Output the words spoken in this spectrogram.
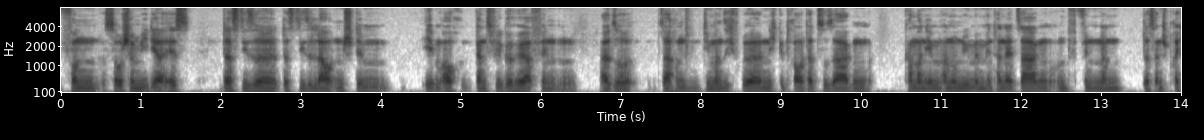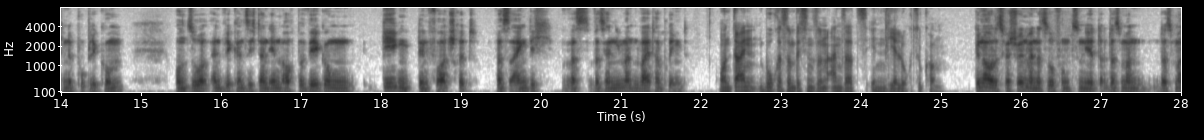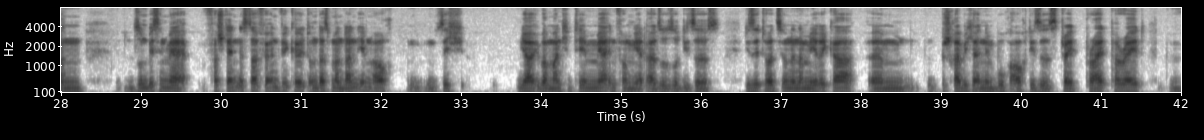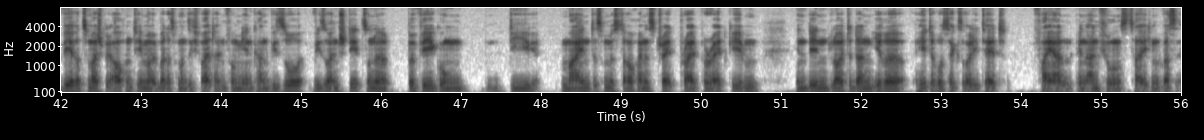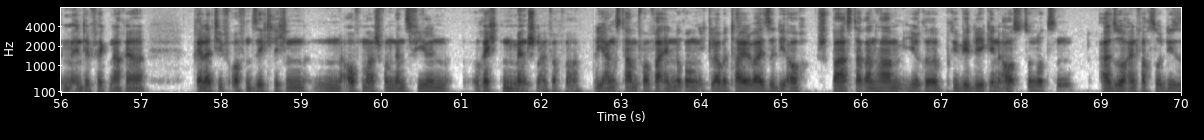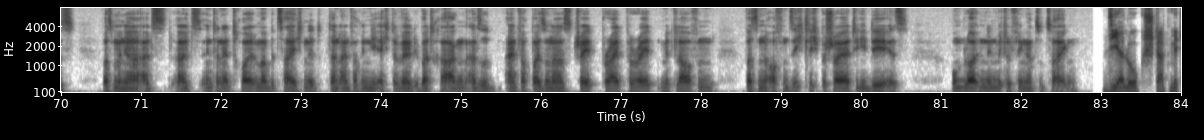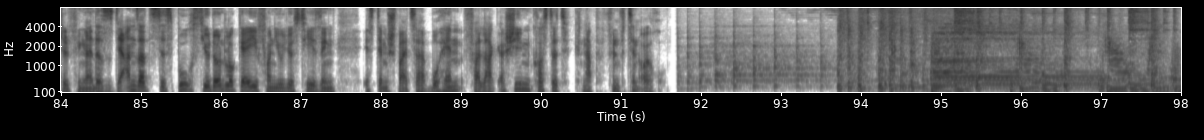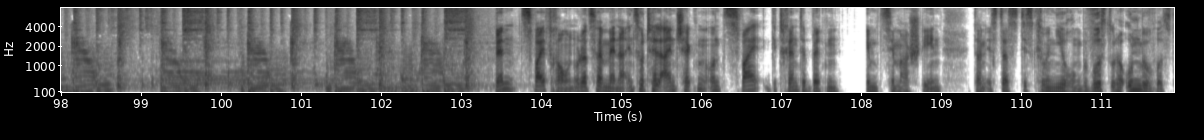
von Social Media ist, dass diese, dass diese lauten Stimmen eben auch ganz viel Gehör finden. Also Sachen, die man sich früher nicht getraut hat zu sagen, kann man eben anonym im Internet sagen und finden dann das entsprechende Publikum. Und so entwickeln sich dann eben auch Bewegungen gegen den Fortschritt, was eigentlich, was, was ja niemanden weiterbringt. Und dein Buch ist so ein bisschen so ein Ansatz, in Dialog zu kommen. Genau, das wäre schön, wenn das so funktioniert, dass man, dass man so ein bisschen mehr Verständnis dafür entwickelt und dass man dann eben auch sich ja über manche Themen mehr informiert. Also so dieses, die Situation in Amerika ähm, beschreibe ich ja in dem Buch auch, diese Straight Pride Parade, wäre zum Beispiel auch ein Thema, über das man sich weiter informieren kann. Wieso, wieso entsteht so eine Bewegung, die meint, es müsste auch eine Straight Pride Parade geben, in denen Leute dann ihre Heterosexualität feiern, in Anführungszeichen, was im Endeffekt nachher relativ offensichtlichen Aufmarsch von ganz vielen rechten Menschen einfach war. Die Angst haben vor Veränderung. Ich glaube teilweise, die auch Spaß daran haben, ihre Privilegien auszunutzen. Also einfach so dieses, was man ja als, als Internet-Troll immer bezeichnet, dann einfach in die echte Welt übertragen. Also einfach bei so einer Straight Pride Parade mitlaufen, was eine offensichtlich bescheuerte Idee ist, um Leuten den Mittelfinger zu zeigen. Dialog statt Mittelfinger, das ist der Ansatz des Buchs You Don't Look Gay von Julius Thesing, ist im Schweizer Bohem Verlag erschienen, kostet knapp 15 Euro. Wenn zwei Frauen oder zwei Männer ins Hotel einchecken und zwei getrennte Betten im Zimmer stehen, dann ist das Diskriminierung, bewusst oder unbewusst.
